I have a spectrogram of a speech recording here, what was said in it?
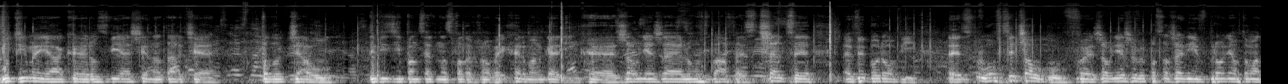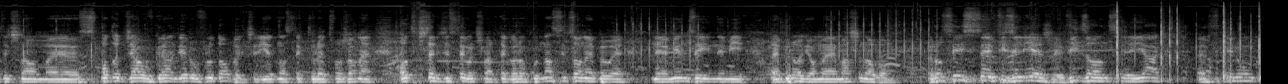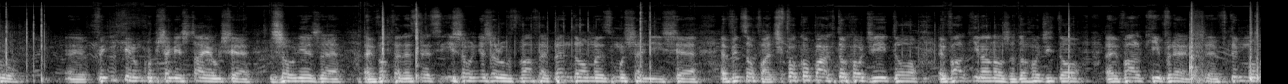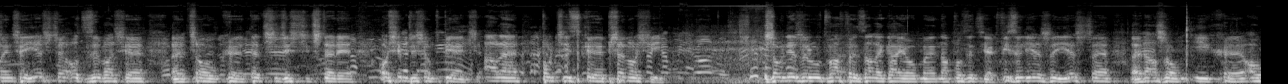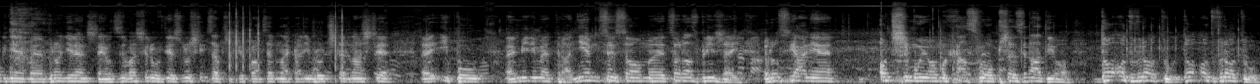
Widzimy, jak rozwija się natarcie pododdziału Dywizji Pancerno-Spadochronowej Hermann Göring, e, żołnierze Luftwaffe, strzelcy wyborowi, e, łowcy czołgów, e, żołnierze wyposażeni w broń automatyczną z pododdziałów Grenadierów Ludowych, czyli jednostek, które tworzone od 1944 roku, nasycone były między innymi bronią maszynową. Rosyjscy fizylierzy, widząc jak w kierunku w ich kierunku przemieszczają się żołnierze Waffen-SS i żołnierze Luftwaffe będą zmuszeni się wycofać. W okopach dochodzi do walki na noże, dochodzi do walki wręcz. W tym momencie jeszcze odzywa się czołg T-34-85, ale pocisk przenosi. Żołnierze Luftwaffe zalegają na pozycjach. Fizylierzy jeszcze rażą ich ogniem broni ręcznej. Odzywa się również rusznica przeciwpancerna kalibru 14,5 mm. Niemcy są coraz bliżej. Rosjanie otrzymują hasło przez radio do odwrotu, do odwrotu.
